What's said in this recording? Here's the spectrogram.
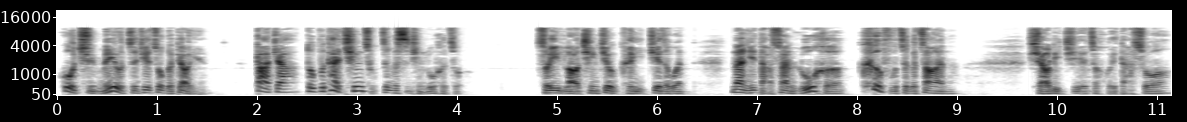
过去没有直接做过调研，大家都不太清楚这个事情如何做，所以老秦就可以接着问：那你打算如何克服这个障碍呢？小李接着回答说：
